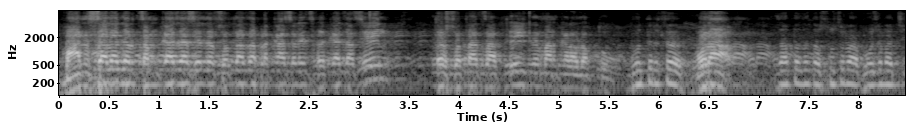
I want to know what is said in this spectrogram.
माणसाला जर चमकायचं असेल तर स्वतःचा प्रकाश आणि झळकायचा असेल तर स्वतःचा तेज निर्माण करावा लागतो. धोत्रे सर. बोला. जाता जाता सूचना भोजनाची.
